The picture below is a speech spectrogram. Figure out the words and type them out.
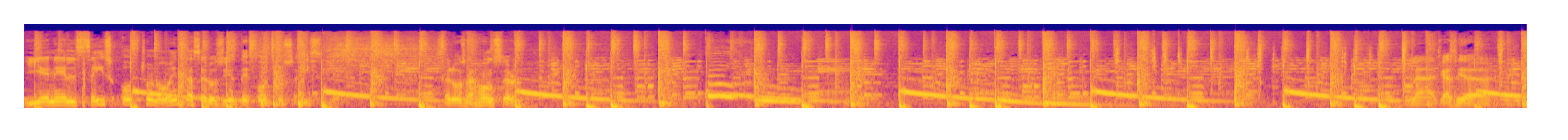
y en el 6890-0786. Saludos a Honster. La eh,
